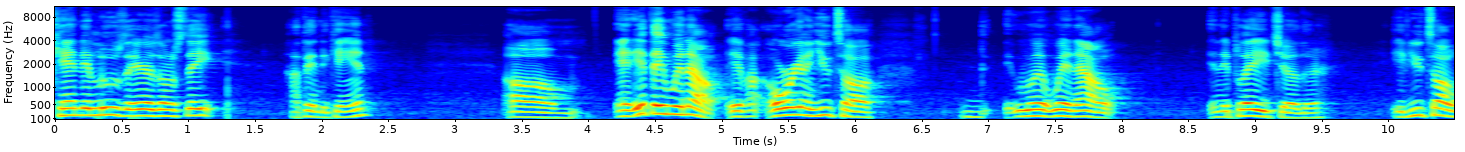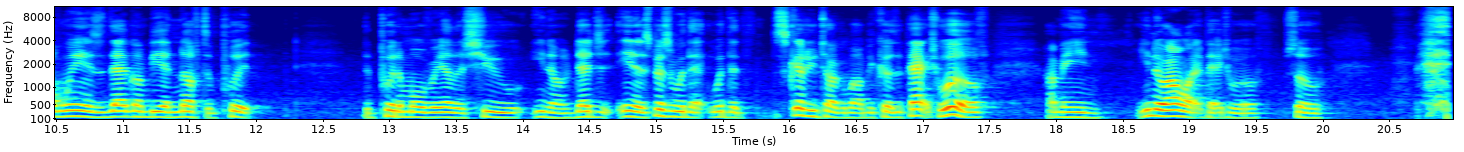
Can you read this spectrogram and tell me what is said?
Can they lose to Arizona State? I think they can. Um, and if they win out, if Oregon and Utah went went out and they play each other, if Utah wins, is that going to be enough to put to put them over LSU? You know, that just, you know, especially with that with the schedule you talk about because the Pac-12. I mean, you know, I like Pac-12, so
